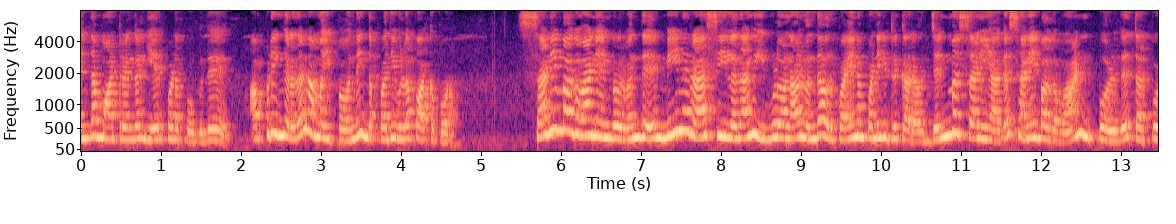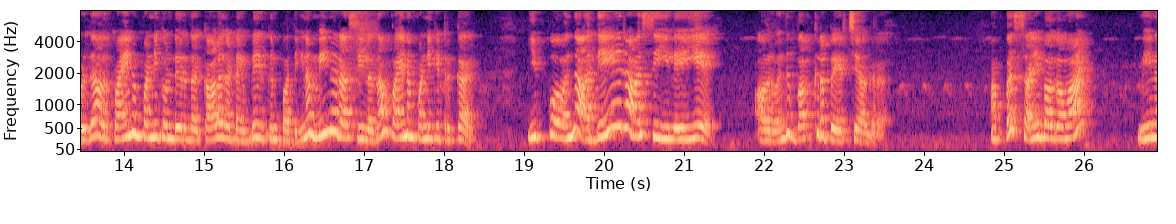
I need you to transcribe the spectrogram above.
எந்த மாற்றங்கள் ஏற்பட போகுது? அப்படிங்கிறத நம்ம இப்போ வந்து இந்த பதிவில் பார்க்க போகிறோம் சனி பகவான் என்பவர் வந்து மீன ராசியில் தாங்க இவ்வளோ நாள் வந்து அவர் பயணம் பண்ணிக்கிட்டு இருக்காரு. அவர் ஜென்ம சனியாக சனி பகவான் இப்பொழுது தற்பொழுது அவர் பயணம் பண்ணி கொண்டு இருந்த காலகட்டம் எப்படி இருக்குன்னு பார்த்தீங்கன்னா மீன ராசியில் தான் பயணம் பண்ணிக்கிட்டு இருக்காரு. இப்போ வந்து அதே ராசியிலேயே அவர் வந்து வக்ர பயிற்சி ஆகிறார். அப்போ சனி பகவான் மீன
